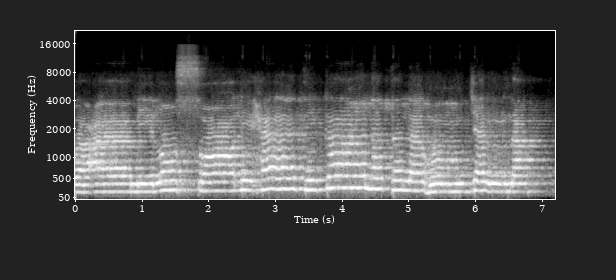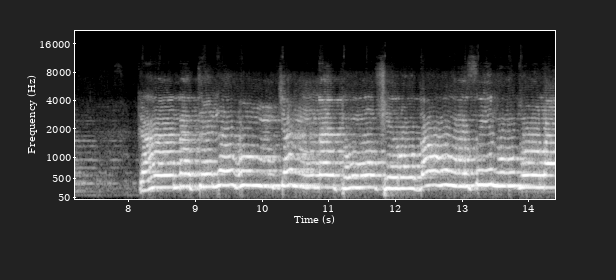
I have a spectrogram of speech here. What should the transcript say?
وعاملوا الصالحات كانت لهم جنة كانت لهم جنة فردوس نزلا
